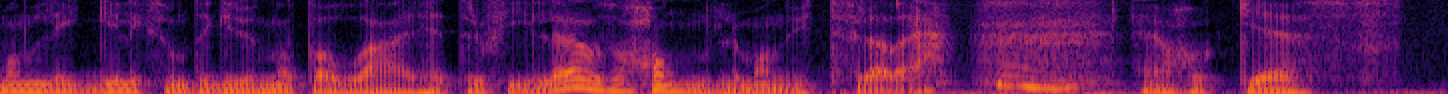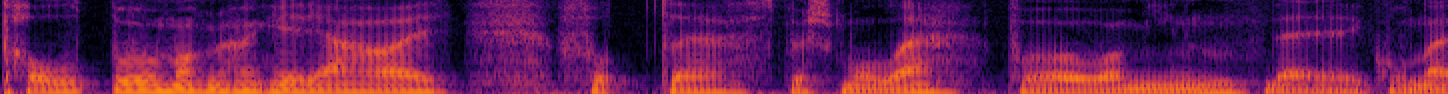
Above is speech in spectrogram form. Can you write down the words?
Man legger liksom til grunn at alle er heterofile, og så handler man ut fra det. Mm. Jeg har ikke tall på hvor mange ganger jeg har fått uh, spørsmålet på hva min kone,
